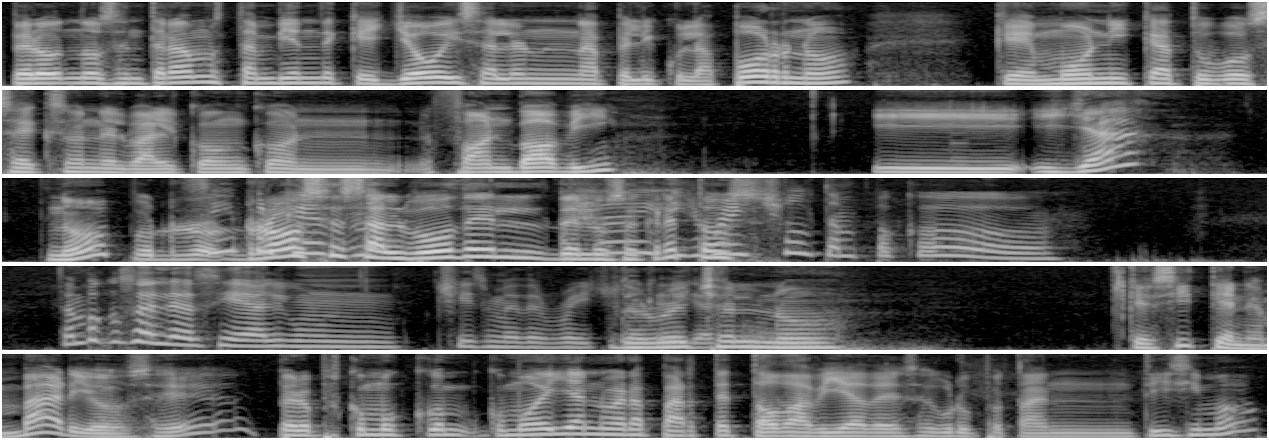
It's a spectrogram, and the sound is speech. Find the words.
Pero nos enteramos también de que Joey sale en una película porno, que Mónica tuvo sexo en el balcón con Fun Bobby. Y, y ya, ¿no? Sí, Ross se salvó del- de los Ajá, y secretos. Rachel tampoco. Tampoco sale así algún chisme de Rachel. De Rachel "Mm". no. Que sí tienen varios, ¿eh? Pero pues como, como, como ella no era parte todavía de ese grupo tantísimo.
